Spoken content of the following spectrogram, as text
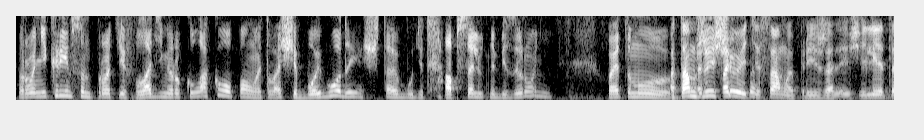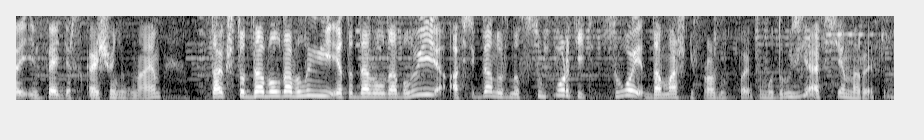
Ронни Кримсон против Владимира Кулакова, по-моему, это вообще бой года, я считаю, будет, абсолютно без иронии. Поэтому... А там же еще эти самые приезжали, или это инсайдерская? Еще не знаем. Так что WWE это WWE, а всегда нужно суппортить свой домашний продукт. Поэтому, друзья, все на рестлинг.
